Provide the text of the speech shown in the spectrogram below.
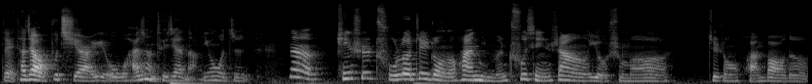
对，它叫不期而遇，我还是很推荐的，因为我只那平时除了这种的话，你们出行上有什么这种环保的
